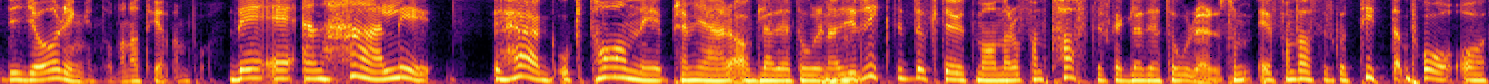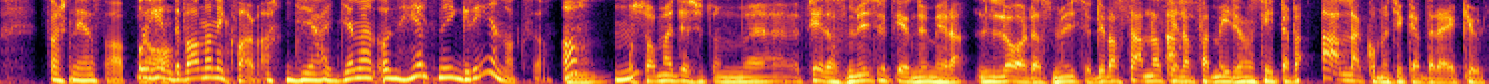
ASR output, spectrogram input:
det gör inget om man har tvn på. Det är en härlig högoktanig premiär av gladiatorerna. Det är riktigt duktiga utmanare och fantastiska gladiatorer som är fantastiska att titta på och fascineras av. Och hinderbanan är kvar va? Jajamän, och en helt ny gren också. Mm. Och så har man dessutom eh, fredagsmyset är numera lördagsmyset. Det var samlas hela familjen och titta för alla kommer tycka att det där är kul.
